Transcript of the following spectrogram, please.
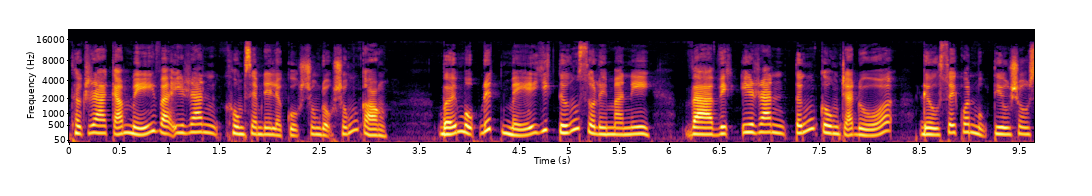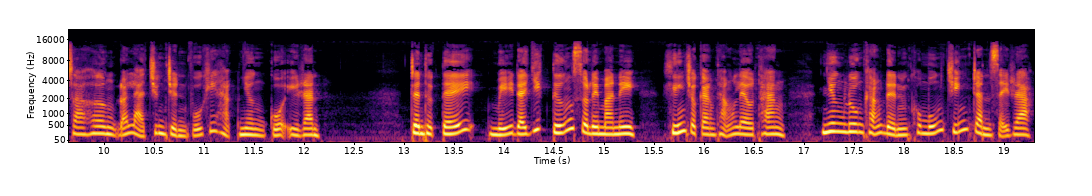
thật ra cả Mỹ và Iran không xem đây là cuộc xung đột sống còn, bởi mục đích Mỹ giết tướng Soleimani và việc Iran tấn công trả đũa đều xoay quanh mục tiêu sâu xa hơn đó là chương trình vũ khí hạt nhân của Iran. Trên thực tế, Mỹ đã giết tướng Soleimani khiến cho căng thẳng leo thang, nhưng luôn khẳng định không muốn chiến tranh xảy ra.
